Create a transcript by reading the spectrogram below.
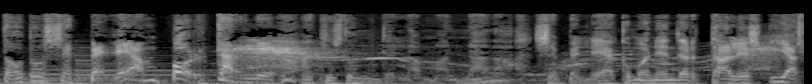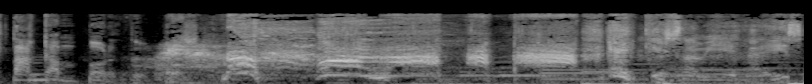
todos se pelean por carne. Aquí es donde la manada se pelea como neandertales y atacan por dureza. Es que esa vieja es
